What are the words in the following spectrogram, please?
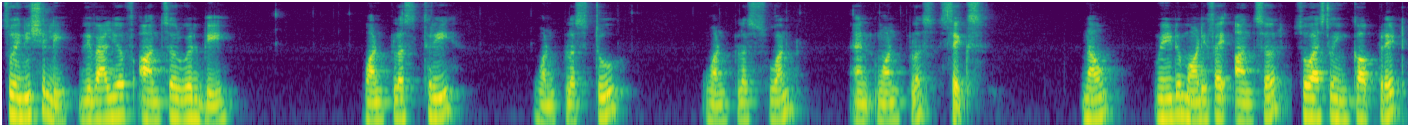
so initially the value of answer will be 1 plus 3, 1 plus 2, 1 plus 1 and 1 plus 6. Now we need to modify answer so as to incorporate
